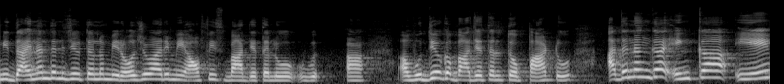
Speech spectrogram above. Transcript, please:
మీ దైనందిన జీవితంలో మీ రోజువారీ మీ ఆఫీస్ బాధ్యతలు ఉద్యోగ బాధ్యతలతో పాటు అదనంగా ఇంకా ఏం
